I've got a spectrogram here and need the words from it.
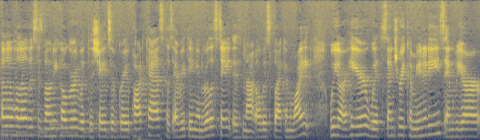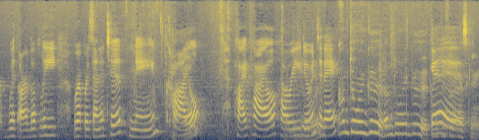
Hello, hello. This is Monique Hoggard with the Shades of Grey podcast because everything in real estate is not always black and white. We are here with Century Communities and we are with our lovely representative named Kyle. Kyle. Hi, Kyle. How, are you doing, today? I'm doing good. I'm doing good. good. Thank you for asking.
